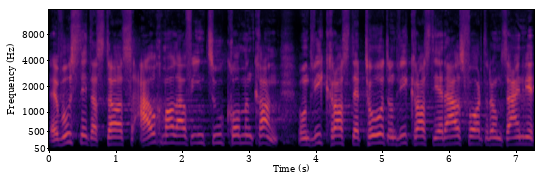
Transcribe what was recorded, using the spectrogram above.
Er wusste, dass das auch mal auf ihn zukommen kann. Und wie krass der Tod und wie krass die Herausforderung sein wird,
